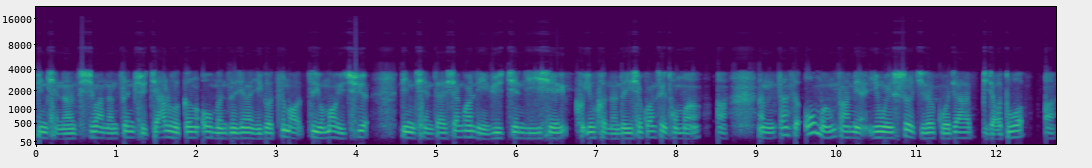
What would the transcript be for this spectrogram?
并且呢，希望能争取加入跟欧盟之间的一个自贸自由贸易区，并且在相关领域建立一些可有可能的一些关税同盟。啊，嗯，但是欧盟方面因为涉及的国家比较多。啊，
